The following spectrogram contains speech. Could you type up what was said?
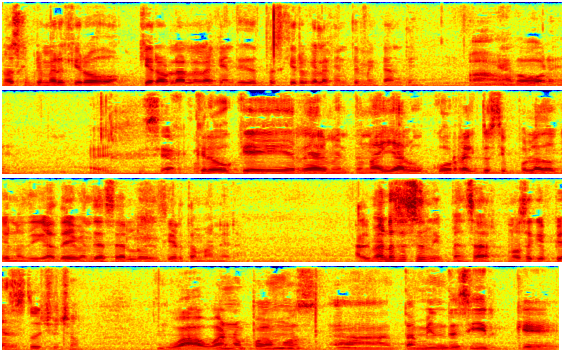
no es que primero quiero, quiero hablarle a la gente y después quiero que la gente me cante. Wow. Me adore. Es cierto. Creo que realmente no hay algo correcto estipulado que nos diga deben de hacerlo de cierta manera. Al menos ese es mi pensar. No sé qué piensas tú, Chucho. Wow, bueno, podemos ah, también decir que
